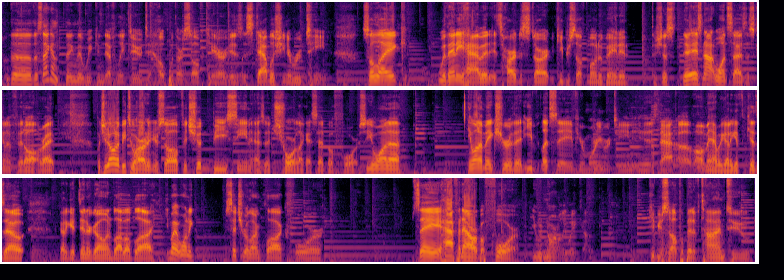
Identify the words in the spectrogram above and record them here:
the the second thing that we can definitely do to help with our self-care is establishing a routine. So like with any habit, it's hard to start and keep yourself motivated. There's just it's not one size that's going to fit all, right? But you don't want to be too hard on yourself. It shouldn't be seen as a chore, like I said before. So you want to you want to make sure that even let's say if your morning routine is that of oh man, we got to get the kids out, got to get dinner going, blah blah blah. You might want to set your alarm clock for say half an hour before you would normally wake up. Give yourself a bit of time to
